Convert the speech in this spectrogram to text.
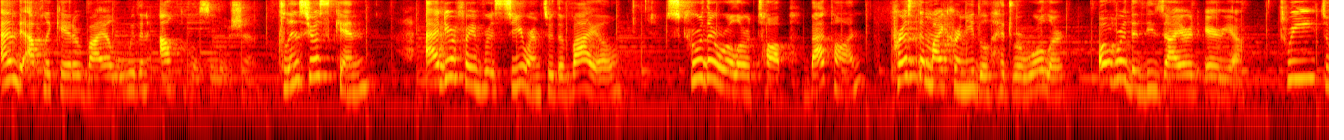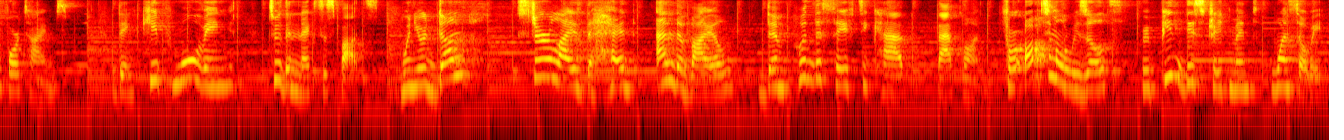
and the applicator vial with an alcohol solution. Cleanse your skin, add your favorite serum to the vial, screw the roller top back on, press the microneedle hydro roller over the desired area 3 to 4 times. Then keep moving to the next spots. When you're done, sterilize the head and the vial, then put the safety cap back on. For optimal results, repeat this treatment once a week.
